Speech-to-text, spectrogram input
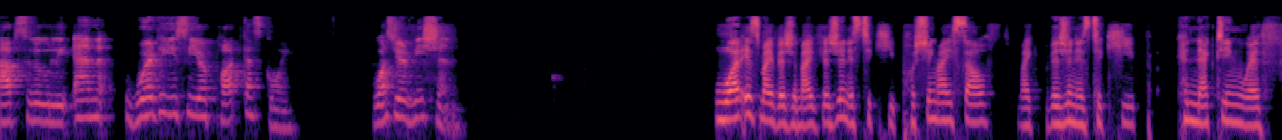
Absolutely. And where do you see your podcast going? What's your vision? What is my vision? My vision is to keep pushing myself. My vision is to keep connecting with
